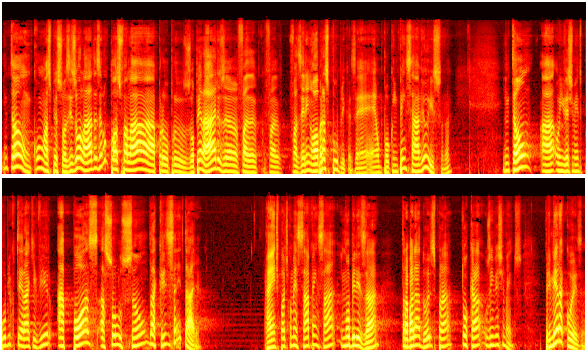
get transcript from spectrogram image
Então, com as pessoas isoladas, eu não posso falar para os operários uh, fa, fa, fazerem obras públicas. É, é, um pouco impensável isso. Né? Então, a, o investimento público terá que vir após a solução da crise sanitária. Aí a gente pode começar a pensar em mobilizar trabalhadores para tocar os investimentos. Primeira coisa,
